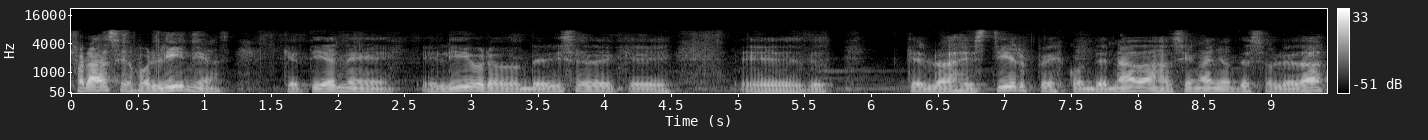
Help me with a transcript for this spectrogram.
frases o líneas que tiene el libro, donde dice de que, eh, que las estirpes condenadas a 100 años de soledad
